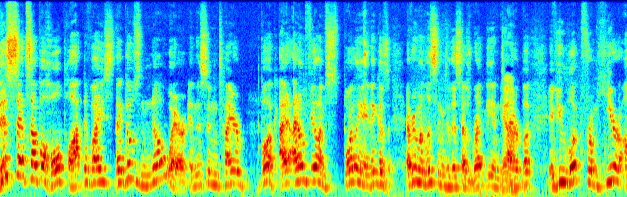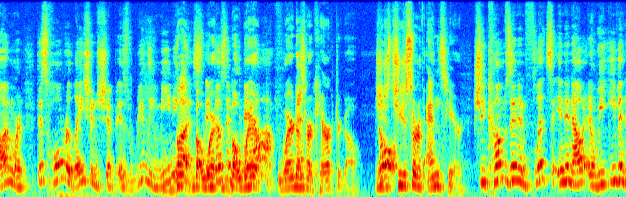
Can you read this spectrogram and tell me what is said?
This sets up a whole plot device that goes nowhere in this entire book. I, I don't feel I'm spoiling anything because everyone listening to this has read the entire Yeah. book. If you look from here onward, this whole relationship is really meaningless. But but where it doesn't but pay where off. where does her character go? She, No. just, she just sort of ends here. She comes in and flits in and out, and we even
